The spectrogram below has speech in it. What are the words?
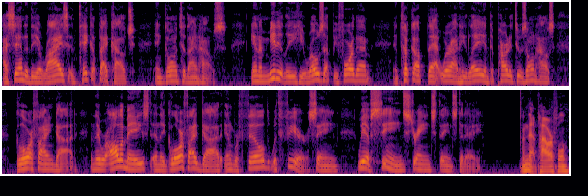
I say unto thee, Arise and take up thy couch and go into thine house. And immediately he rose up before them and took up that whereon he lay and departed to his own house, glorifying God. And they were all amazed, and they glorified God and were filled with fear, saying, We have seen strange things today. Isn't that powerful?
